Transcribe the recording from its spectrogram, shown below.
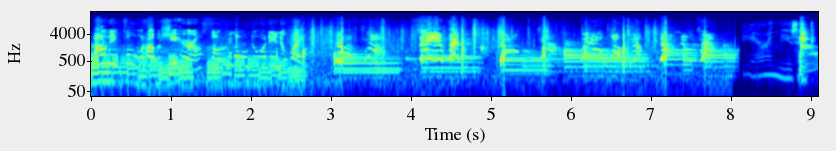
I don't even fool with her, but she here, so we gonna do it anyway. Don't drop. Say it with me. Don't drop. We don't want him. Don't no drop. The air and music.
